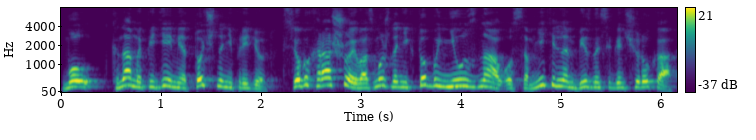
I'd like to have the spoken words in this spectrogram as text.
Мол, к нам эпидемия точно не придет. Все бы хорошо и, возможно, никто бы не узнал о сомнительном бизнесе Гончарука.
